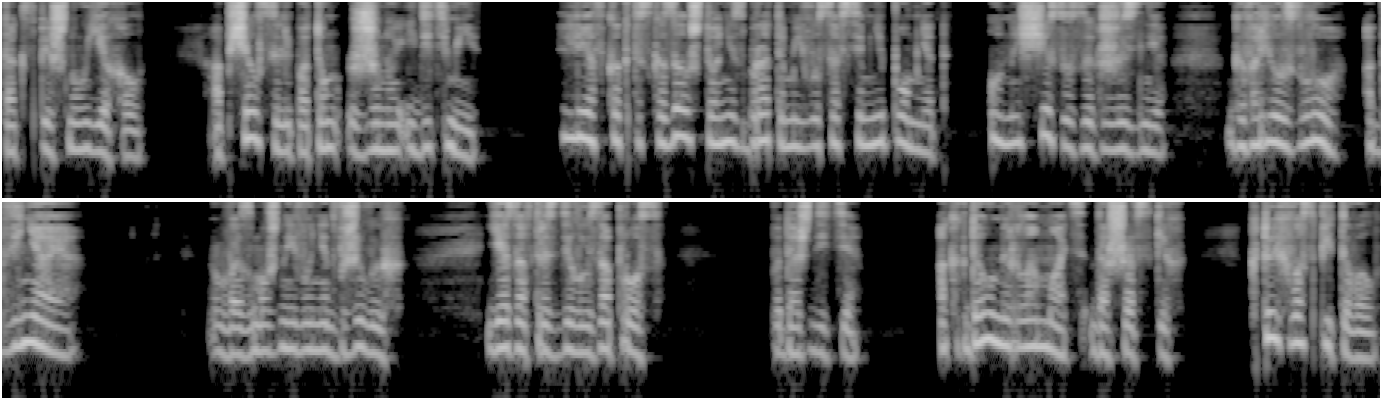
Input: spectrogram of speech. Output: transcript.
так спешно уехал? Общался ли потом с женой и детьми? Лев как-то сказал, что они с братом его совсем не помнят. Он исчез из их жизни, говорил зло, обвиняя. Возможно, его нет в живых. Я завтра сделаю запрос. Подождите. А когда умерла мать Дашевских? Кто их воспитывал?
